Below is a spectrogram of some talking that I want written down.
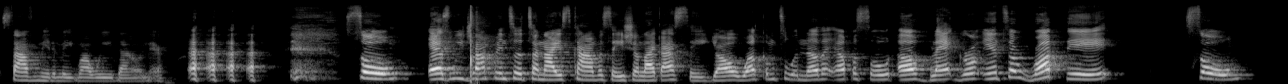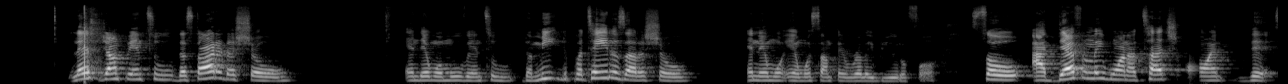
it's time for me to make my way down there. so, as we jump into tonight's conversation, like I say, y'all, welcome to another episode of Black Girl Interrupted. So, let's jump into the start of the show, and then we'll move into the meat, the potatoes of the show, and then we'll end with something really beautiful. So I definitely want to touch on this.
